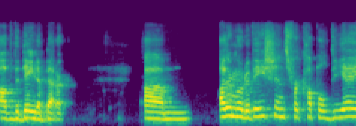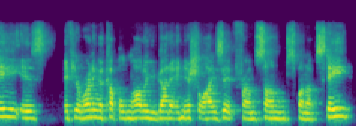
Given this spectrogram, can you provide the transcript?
of the data better. Um, other motivations for coupled DA is if you're running a coupled model, you got to initialize it from some spun up state,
